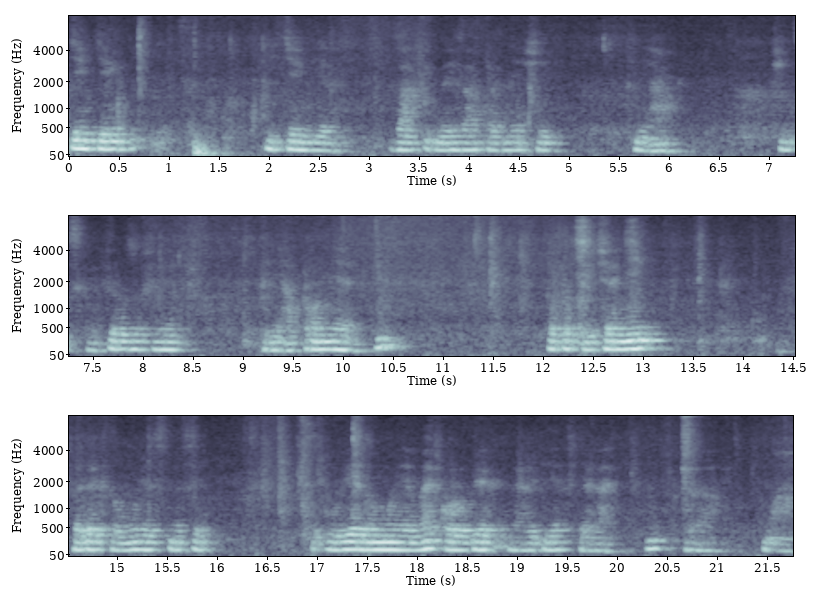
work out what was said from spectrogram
Ting. Iting je nejzákladnější kniha čínské filozofie, kniha pro mě. Toto cvičení vede k tomu, že jsme si, si uvědomujeme koloběh energie v těle, která má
